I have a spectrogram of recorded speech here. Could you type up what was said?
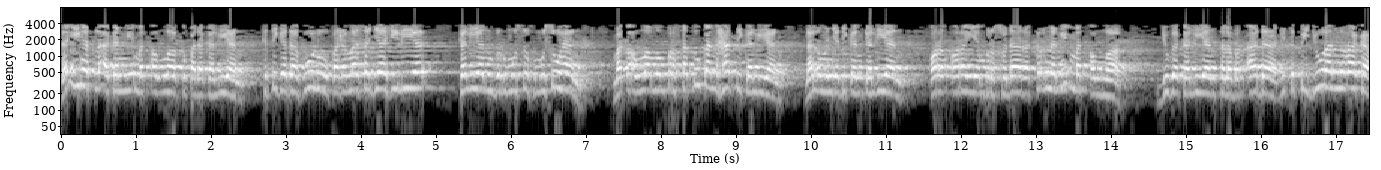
Dan ingatlah akan nikmat Allah kepada kalian. Ketika dahulu pada masa jahiliyah kalian bermusuh-musuhan maka Allah mempersatukan hati kalian lalu menjadikan kalian orang-orang yang bersaudara kerana nikmat Allah juga kalian telah berada di tepi jurang neraka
